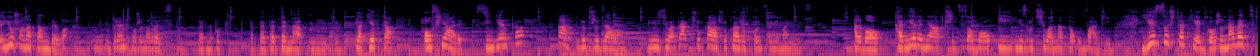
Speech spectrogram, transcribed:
już ona tam była. Wręcz może nawet pewne, pewna mm, plakietka ofiary. Singielka? A, wybrzydzała. Jeździła tak, szukała, szukała, że w końcu nie ma nic. Albo karierę miała przed sobą i nie zwróciła na to uwagi. Jest coś takiego, że nawet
